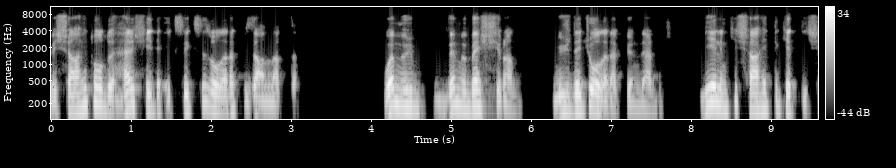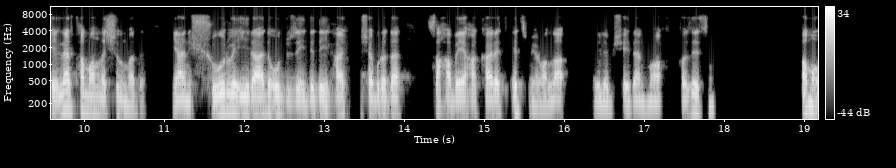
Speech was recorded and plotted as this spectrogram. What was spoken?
Ve şahit olduğu her şeyi de eksiksiz olarak bize anlattı. Ve, mü ve mübeşşiran, müjdeci olarak gönderdik. Diyelim ki şahitlik ettiği şeyler tam anlaşılmadı. Yani şuur ve irade o düzeyde değil. Haşa burada sahabeye hakaret etmiyorum. Allah öyle bir şeyden muhafaza etsin. Ama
